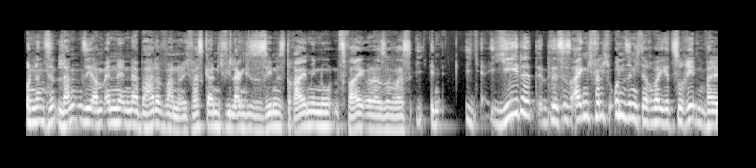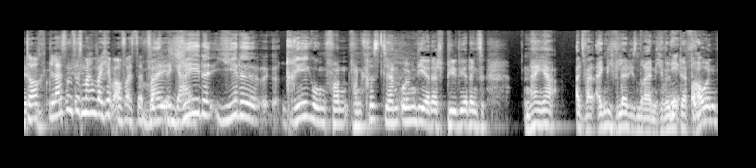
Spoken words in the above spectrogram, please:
Und dann sind, landen sie am Ende in der Badewanne. Und ich weiß gar nicht, wie lang diese Szene ist, drei Minuten, zwei oder sowas. Jede, das ist eigentlich völlig unsinnig, darüber jetzt zu reden, weil Doch, lass uns das machen, weil ich habe auch was dazu. weil jede, jede Regung von, von Christian Ulm, die er da spielt, wie er denkt so, naja, also, weil eigentlich will er diesen drei nicht. Er will Nee, mit der Frau und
